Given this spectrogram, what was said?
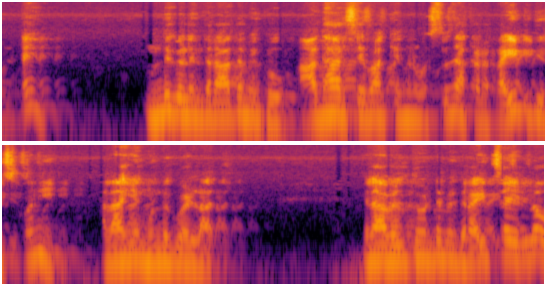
ఉంటే ముందుకు వెళ్ళిన తర్వాత మీకు ఆధార్ సేవా కేంద్రం వస్తుంది. అక్కడ రైట్ తీసుకొని అలాగే ముందుకు వెళ్ళాలి. ఇలా వెళ్తూ ఉంటే మీకు రైట్ సైడ్లో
